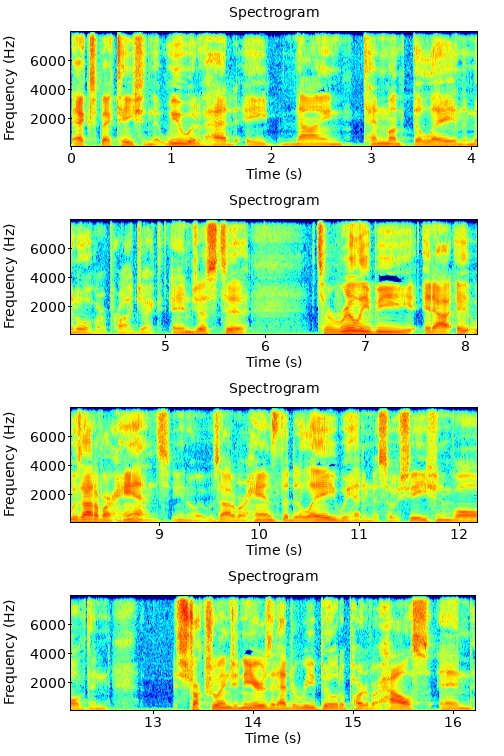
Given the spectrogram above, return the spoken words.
expectation that we would have had a nine, 10 month delay in the middle of our project, and just to to really be it it was out of our hands. You know, it was out of our hands. The delay. We had an association involved and structural engineers that had to rebuild a part of our house and.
